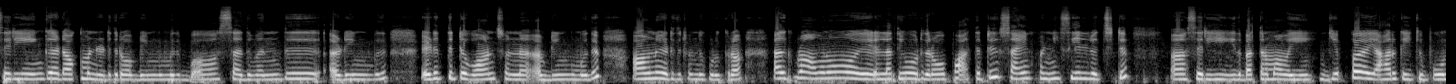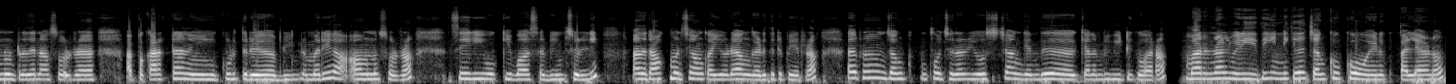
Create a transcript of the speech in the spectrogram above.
சரி எங்கே டாக்குமெண்ட் எடுத்துட்டோம் அப்படிங்கும்போது பாஸ் அது வந்து அப்படிங்கும்போது எடுத்துகிட்டு வான்னு சொன்னேன் அப்படிங்கும்போது அவனும் எடுத்துகிட்டு வந்து கொடுக்குறான். அதுக்கப்புறம் அவனும் எல்லாத்தையும் ஒரு தடவை பார்த்துட்டு சைன் பண்ணி சீல் வச்சுட்டு சரி இது பத்திரமா வை. எப்போ யார் கைக்கு போகணுன்றதை நான் சொல்கிறேன் அப்போ கரெக்டாக நீ கொடுத்துரு அப்படின்ற மாதிரி அவனும் சொல்கிறான் சரி ஓகே பாஸ் அப்படின்னு சொல்லி அந்த டாக்குமெண்ட்ஸையும் அவன் கையோட அங்கே எடுத்துகிட்டு போயிடுறான். அதுக்கப்புறம் ஜங்குக்கும் கொஞ்ச நேரம் யோசிச்சு அங்கேருந்து கிளம்பி வீட்டுக்கு வரான். மறுநாள் விடியுது. இன்றைக்கி தான் ஜங்குக்கும் எனக்கு கல்யாணம்.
